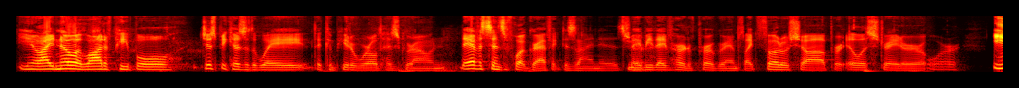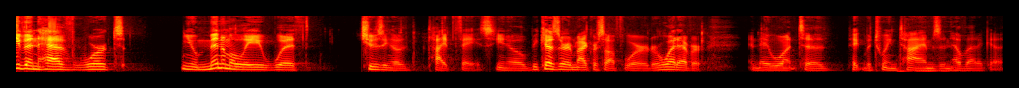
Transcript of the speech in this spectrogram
you know, I know a lot of people just because of the way the computer world has grown, they have a sense of what graphic design is. Maybe they've heard of programs like Photoshop or Illustrator or even have worked, you know, minimally with choosing a typeface, you know, because they're in Microsoft Word or whatever and they want to pick between Times and Helvetica.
